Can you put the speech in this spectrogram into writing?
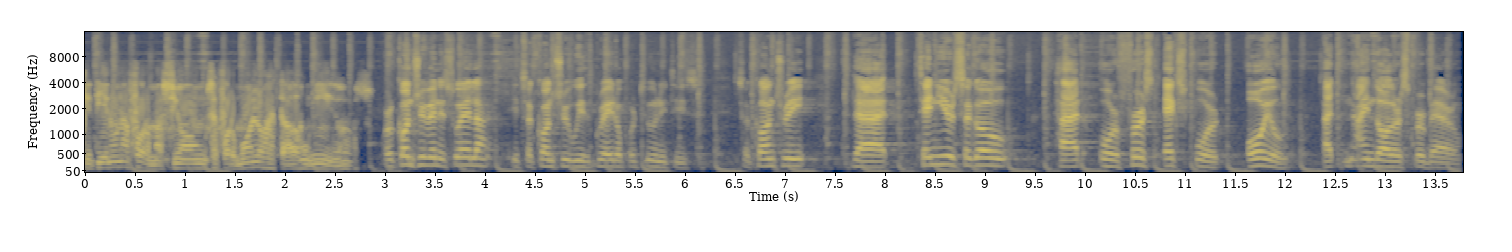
que tiene una formación, se formó en los Estados Unidos. Our country, Venezuela, it's a country with great opportunities. It's a country that 10 years ago had our first export oil at $9 per barrel.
